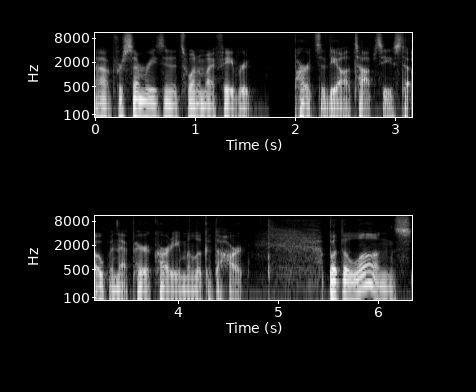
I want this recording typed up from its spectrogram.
Uh, for some reason, it's one of my favorite parts of the autopsy is to open that pericardium and look at the heart. But the lungs,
